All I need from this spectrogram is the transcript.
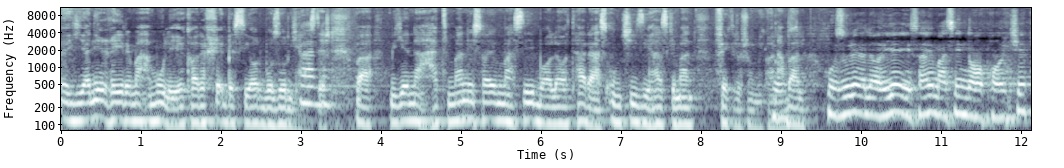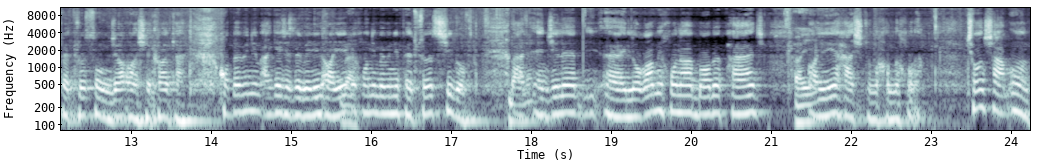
یعنی غیر معموله یه کار بسیار بزرگی بله. هستش و میگه نه حتما عیسی مسیح بالاتر از اون چیزی هست که من فکرشو می‌کنم. بله. حضور الهی عیسی مسیح ناپاکی پتروس اونجا آشکار کرد. خب ببینیم اگه اجازه بدین آیه بله. بخونیم ببینیم پتروس چی گفت. بله. از انجیل لوقا می‌خونم باب پنج آیه, آیه هشت رو می‌خوام بخونم. چون شمعون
